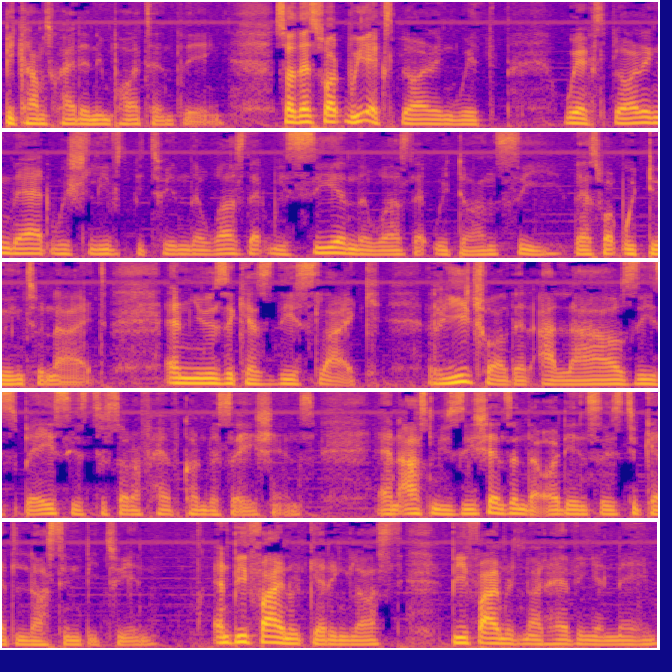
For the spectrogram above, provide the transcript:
becomes quite an important thing. So that's what we're exploring with. We're exploring that which lives between the worlds that we see and the worlds that we don't see. That's what we're doing tonight. And music has this like ritual that allows these spaces to sort of have conversations and ask musicians and the audiences to get lost in between. And be fine with getting lost. Be fine with not having a name.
